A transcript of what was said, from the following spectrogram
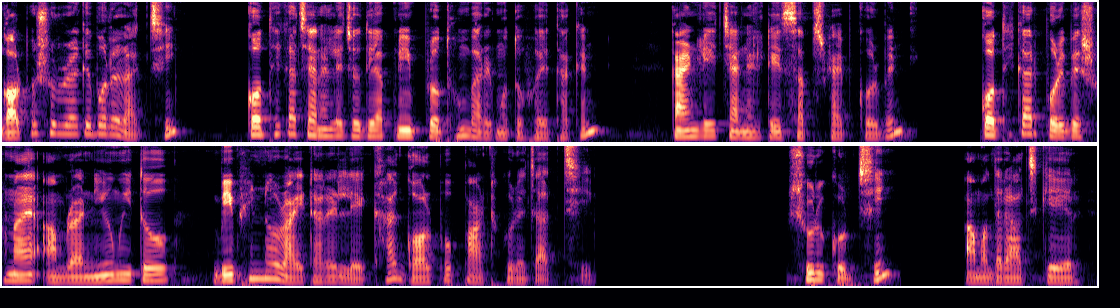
গল্প শুরুর আগে বলে রাখছি, কথিকা চ্যানেলে যদি আপনি প্রথমবারের মতো হয়ে থাকেন কাইন্ডলি চ্যানেলটি সাবস্ক্রাইব করবেন। কথিকার পরিবেশনায় আমরা নিয়মিত বিভিন্ন রাইটারের লেখা, গল্প, পাঠ করে যাচ্ছি। শুরু করছি আমাদের আজকের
